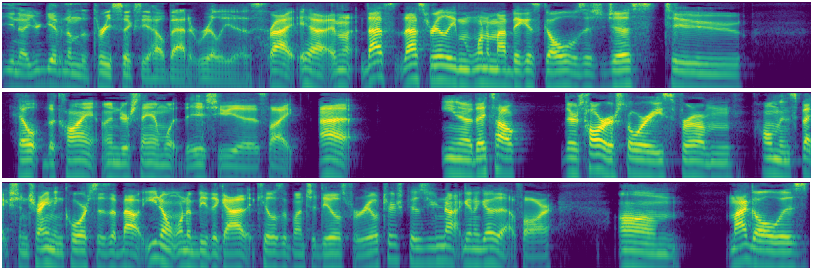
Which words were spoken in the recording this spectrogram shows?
you know, you're giving them the 360 of how bad it really is. Right. Yeah, and that's that's really one of my biggest goals is just to help the client understand what the issue is. Like I, you know, they talk. There's horror stories from home inspection training courses about you don't want to be the guy that kills a bunch of deals for realtors because you're not going to go that far. Um, my goal is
